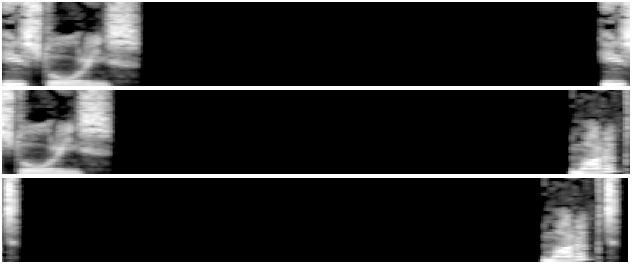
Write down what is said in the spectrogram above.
Historisch. Historisch. Markt. Markt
